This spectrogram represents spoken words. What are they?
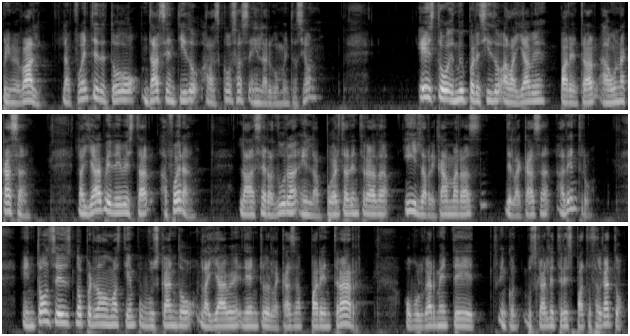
Primeval, la fuente de todo dar sentido a las cosas en la argumentación. Esto es muy parecido a la llave para entrar a una casa. La llave debe estar afuera, la cerradura en la puerta de entrada y las recámaras de la casa adentro. Entonces no perdamos más tiempo buscando la llave dentro de la casa para entrar o vulgarmente buscarle tres patas al gato.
